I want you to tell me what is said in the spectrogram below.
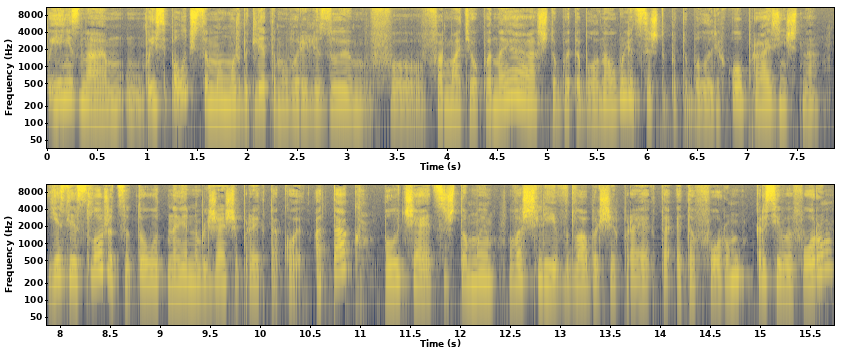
Я не знаю, если получится, мы, может быть, летом его реализуем в формате Open Air, чтобы это было на улице, чтобы это было легко, празднично. Если сложится, то вот, наверное, ближайший проект такой. А так, Получается, что мы вошли в два больших проекта. Это форум, красивый форум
